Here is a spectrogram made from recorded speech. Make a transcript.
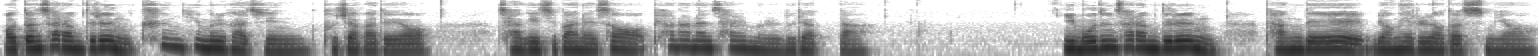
어떤 사람들은 큰 힘을 가진 부자가 되어 자기 집안에서 편안한 삶을 누렸다. 이 모든 사람들은 당대의 명예를 얻었으며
